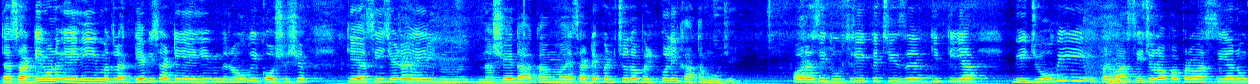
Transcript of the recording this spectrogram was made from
ਤਾਂ ਸਾਡੀ ਹੁਣ ਇਹੀ ਮਤਲਬ ਅੱਗੇ ਵੀ ਸਾਡੀ ਇਹੀ ਰਹੂਗੀ ਕੋਸ਼ਿਸ਼ ਕਿ ਅਸੀਂ ਜਿਹੜਾ ਇਹ ਨਸ਼ੇ ਦਾ ਕੰਮ ਹੈ ਸਾਡੇ ਪਿੰਡ 'ਚੋਂ ਤਾਂ ਬਿਲਕੁਲ ਹੀ ਖਤਮ ਹੋ ਜੇ। ਔਰ ਅਸੀਂ ਦੂਸਰੀ ਇੱਕ ਚੀਜ਼ ਕੀਤੀ ਆ ਵੀ ਜੋ ਵੀ ਪ੍ਰਵਾਸੀ, ਚਲੋ ਆਪਾਂ ਪ੍ਰਵਾਸੀਆਂ ਨੂੰ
